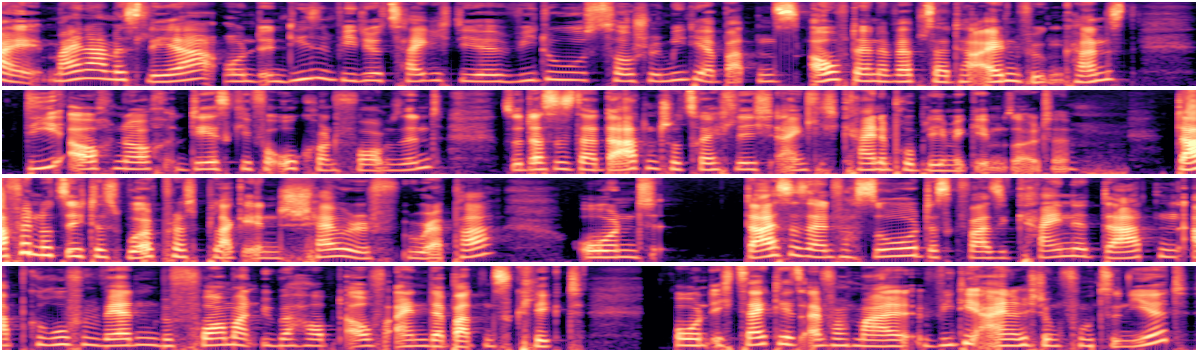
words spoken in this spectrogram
Hi, mein Name ist Lea und in diesem Video zeige ich dir, wie du Social Media Buttons auf deiner Webseite einfügen kannst, die auch noch DSGVO-konform sind, sodass es da datenschutzrechtlich eigentlich keine Probleme geben sollte. Dafür nutze ich das WordPress-Plugin Sheriff Wrapper und da ist es einfach so, dass quasi keine Daten abgerufen werden, bevor man überhaupt auf einen der Buttons klickt. Und ich zeige dir jetzt einfach mal, wie die Einrichtung funktioniert.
